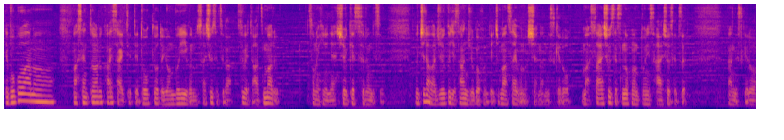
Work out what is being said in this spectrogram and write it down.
でここはあの、まあ、セントラル開催っていって東京都4部リーグの最終節が全て集まるその日にね集結するんですよ。うちらは19時35分って一番最後の試合なんですけどまあ最終節の本当に最終節なんですけど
